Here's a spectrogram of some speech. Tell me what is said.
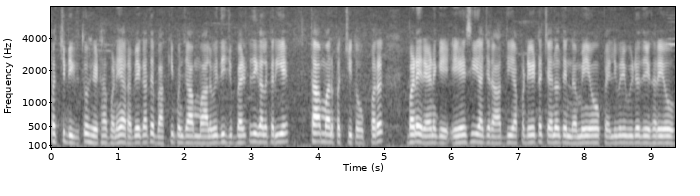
25 ਡਿਗਰੀ ਤੋਂ ਹੇਠਾਂ ਬਣਿਆ ਰਹੇਗਾ ਤੇ ਬਾਕੀ ਪੰਜਾਬ ਮਾਲਵੇ ਦੀ ਜੋ ਬੈਲਟ ਦੀ ਗੱਲ ਕਰੀਏ ਤਾਪਮਾਨ 25 ਤੋਂ ਉੱਪਰ ਬਣੇ ਰਹਿਣਗੇ। ਇਹ ਸੀ ਅੱਜ ਰਾਤ ਦੀ ਅਪਡੇਟ। ਚੈਨਲ ਤੇ ਨਵੇਂ ਹੋ, ਪਹਿਲੀ ਵਾਰੀ ਵੀਡੀਓ ਦੇਖ ਰਹੇ ਹੋ,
